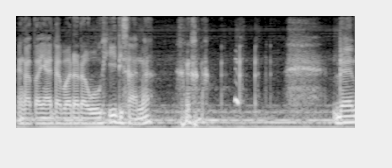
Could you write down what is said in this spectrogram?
yang katanya ada Badara Wuhi di sana. Dan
